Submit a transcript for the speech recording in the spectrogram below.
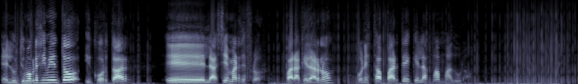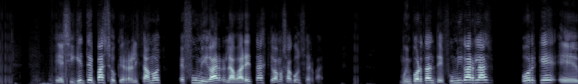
el último crecimiento y cortar eh, las yemas de flor para quedarnos con esta parte que es la más madura. El siguiente paso que realizamos es fumigar las varetas que vamos a conservar. Muy importante fumigarlas porque eh,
